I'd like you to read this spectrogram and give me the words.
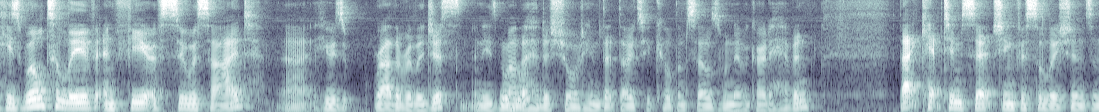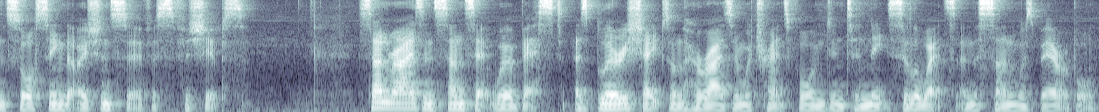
his will to live and fear of suicide, uh, he was rather religious, and his mother Mhm. had assured him that those who kill themselves will never go to heaven. That kept him searching for solutions and sourcing the ocean's surface for ships. Sunrise and sunset were best, as blurry shapes on the horizon were transformed into neat silhouettes and the sun was bearable.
